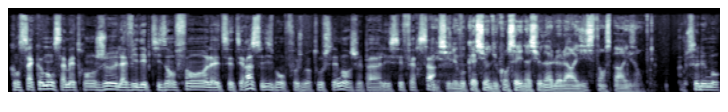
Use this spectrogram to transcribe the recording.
quand ça commence à mettre en jeu la vie des petits-enfants, etc., se disent, bon, il faut que je me retrouve les je ne vais pas laisser faire ça. C'est l'évocation du Conseil national de la résistance, par exemple. Absolument.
